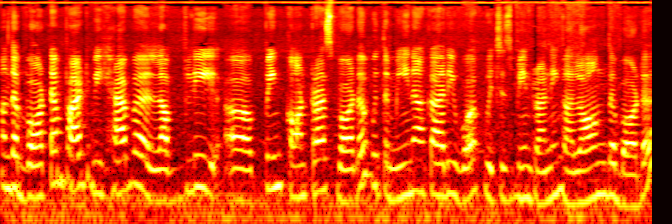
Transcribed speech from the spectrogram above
On the bottom part we have a lovely uh, pink contrast border with the meenakari work which has been running along the border.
